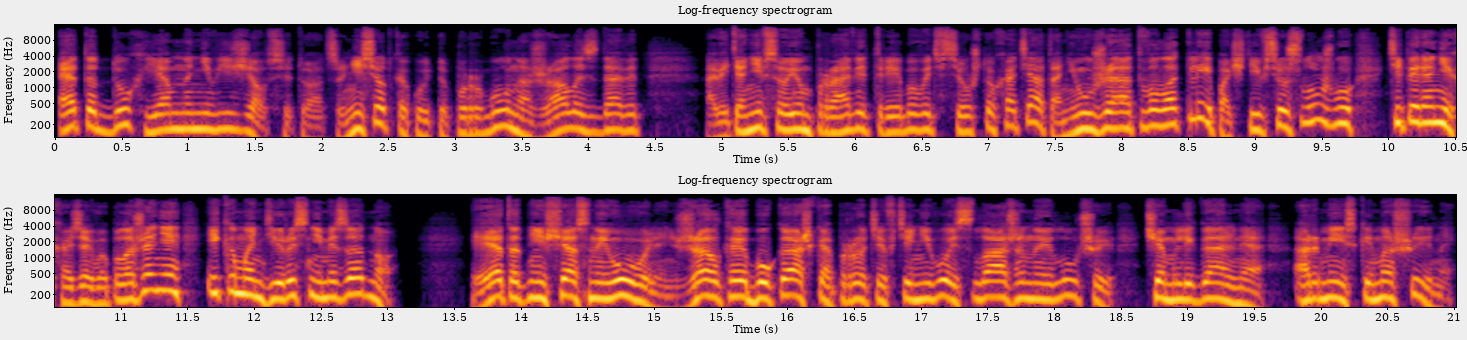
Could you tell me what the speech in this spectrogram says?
Этот дух явно не въезжал в ситуацию, несет какую-то пургу, на жалость давит. А ведь они в своем праве требовать все, что хотят. Они уже отволокли почти всю службу, теперь они хозяева положения и командиры с ними заодно. И этот несчастный уволень, жалкая букашка против теневой слаженной лучше, чем легальная армейской машины,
